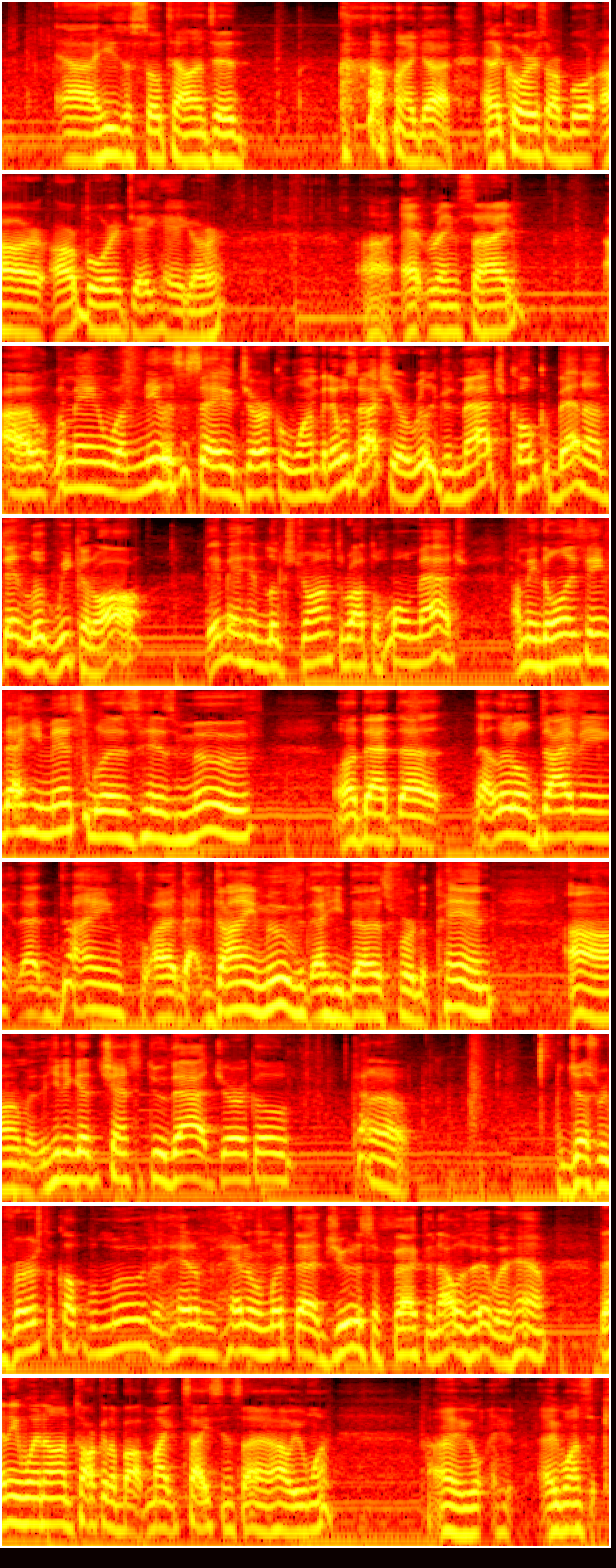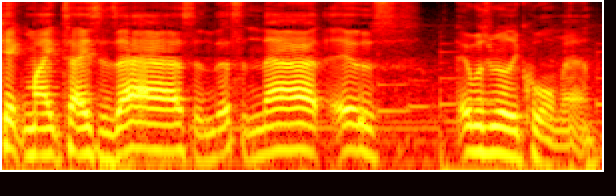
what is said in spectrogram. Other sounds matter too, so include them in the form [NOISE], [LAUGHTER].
Uh, he's just so talented. [LAUGHS] oh my god! And of course, our boy, our our boy Jake Hager uh, at ringside. Uh, I mean, well, needless to say, Jericho won, but it was actually a really good match. Colt Cabana didn't look weak at all. They made him look strong throughout the whole match. I mean, the only thing that he missed was his move uh, that uh, that little diving, that dying, uh, that dying move that he does for the pin. Um, he didn't get a chance to do that. Jericho kind of just reversed a couple moves and hit him, hit him with that Judas effect, and that was it with him. Then he went on talking about Mike Tyson, saying how he won. He, he wants to kick Mike Tyson's ass and this and that. It was it was really cool, man.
